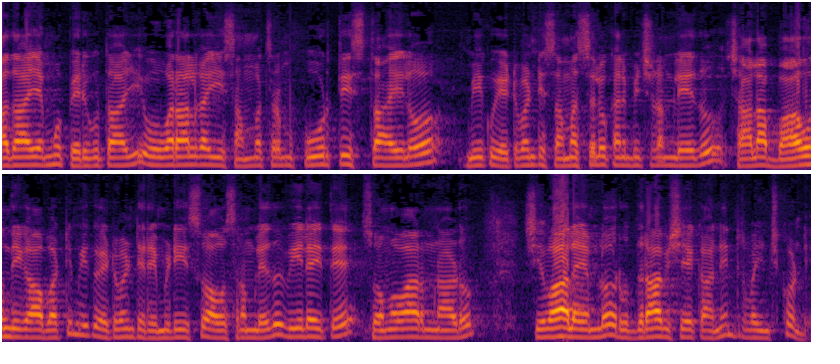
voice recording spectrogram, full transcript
ఆదాయము పెరుగుతాయి. ఓవరాల్గా ఈ సంవత్సరం పూర్తి స్థాయిలో మీకు ఎటువంటి సమస్యలు కనిపించడం లేదు. చాలా బాగుంది కాబట్టి మీకు ఎటువంటి రెమెడీస్ అవసరం లేదు. వీలైతే సోమవారం నాడు శివాలయంలో రుద్రాభిషేకాన్ని నిర్వహించుకోండి.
